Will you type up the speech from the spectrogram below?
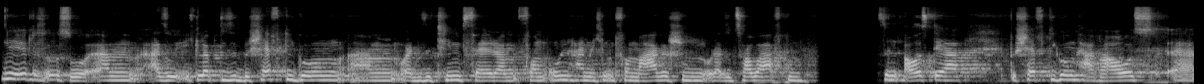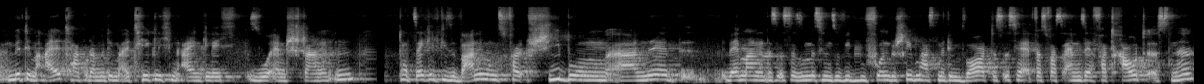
Nee, das ist so. Ähm, also ich glaube, diese Beschäftigung ähm, oder diese Themenfelder vom Unheimlichen und vom Magischen oder so Zauberhaften sind aus der Beschäftigung heraus äh, mit dem Alltag oder mit dem Alltäglichen eigentlich so entstanden tatsächlich diese Wahrnehmungsverschiebung, äh, ne, wenn man, das ist ja so ein bisschen so, wie du vorhin beschrieben hast mit dem Wort, das ist ja etwas, was einem sehr vertraut ist, ne?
